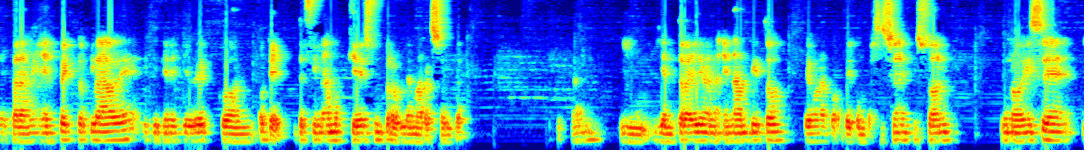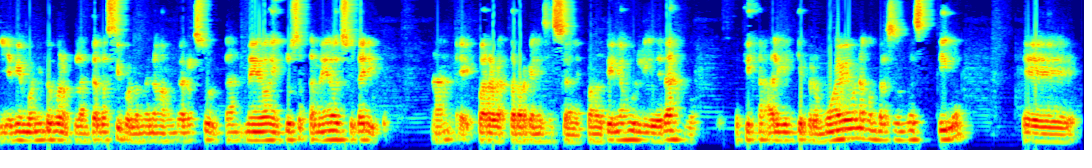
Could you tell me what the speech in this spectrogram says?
eh, para mí, aspecto clave y que tiene que ver con, ok, definamos qué es un problema a resolver. Y, y entrar en, en ámbitos de, de conversaciones que son, uno dice, y es bien bonito por plantearlo así, por lo menos a mí me resulta, medio, incluso hasta medio esotérico ¿no? eh, para, para organizaciones. Cuando tienes un liderazgo te fijas, alguien que promueve una conversación de ese estilo, eh,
